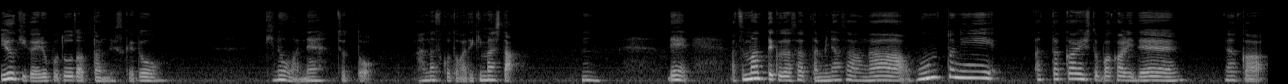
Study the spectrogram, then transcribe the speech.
勇気がいることだったんですけど昨日はねちょっと話すことができました、うん、で集まってくださった皆さんが本当にあったかい人ばかりでなんか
